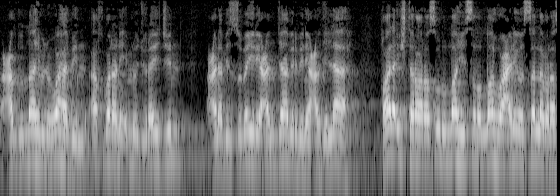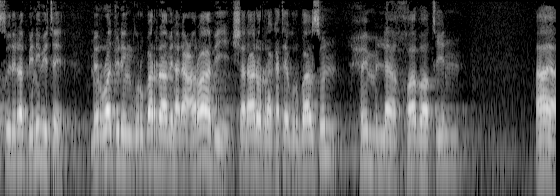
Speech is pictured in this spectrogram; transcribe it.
عبد الله بن وهب أخبرني ابن جريج عن أبي الزبير عن جابر بن عبد الله قال اشترى رسول الله صلى الله عليه وسلم رسول ربي نبته من رجل قربرا من الأعراب شنان الركتي قربان سن حمل خبط. آية.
